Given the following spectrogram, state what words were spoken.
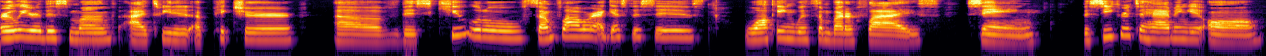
Earlier this month, I tweeted a picture of this cute little sunflower, I guess this is, walking with some butterflies, saying, The secret to having it all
